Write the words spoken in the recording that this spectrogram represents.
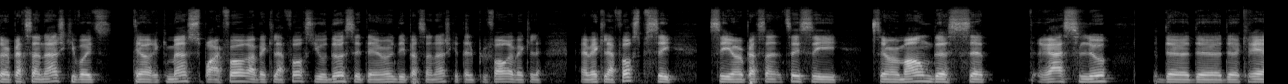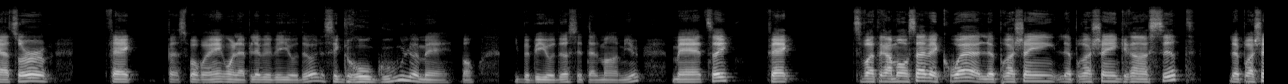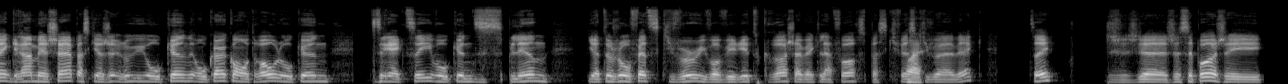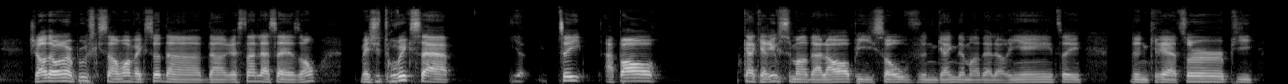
un personnage qui va être théoriquement super fort avec la force. Yoda, c'était un des personnages qui était le plus fort avec, la, avec la force. Puis c'est, un un membre de cette race-là de, de, créatures. Fait que c'est pas pour rien qu'on l'appelait bébé Yoda. C'est gros goût, là, mais bon. Bébé Yoda, c'est tellement mieux. Mais tu sais, fait tu vas te ramasser avec quoi? Le prochain, le prochain grand site, le prochain grand méchant, parce que j'ai eu aucun, aucun contrôle, aucune directive, aucune discipline. Il a toujours fait ce qu'il veut, il va virer tout croche avec la force parce qu'il fait ce qu'il veut avec. Tu sais, je, je, sais pas, j'ai hâte de voir un peu ce qui s'en va avec ça dans, dans le restant de la saison. Mais j'ai trouvé que ça. Tu sais, à part quand il arrive sur Mandalore, puis il sauve une gang de Mandaloriens, d'une créature, puis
